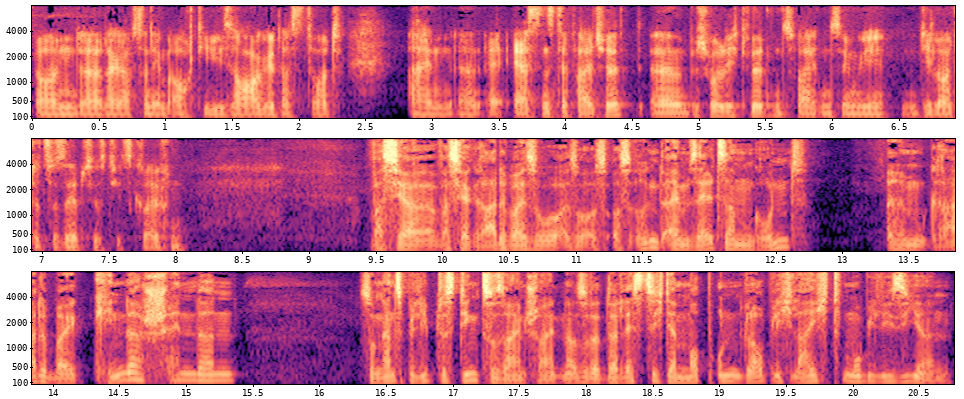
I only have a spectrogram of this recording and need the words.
Und äh, da gab es dann eben auch die Sorge, dass dort ein äh, erstens der Falsche äh, beschuldigt wird und zweitens irgendwie die Leute zur Selbstjustiz greifen. Was ja, was ja gerade bei so, also aus, aus irgendeinem seltsamen Grund, ähm, gerade bei Kinderschändern so ein ganz beliebtes Ding zu sein scheint. ne? Also da, da lässt sich der Mob unglaublich leicht mobilisieren.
